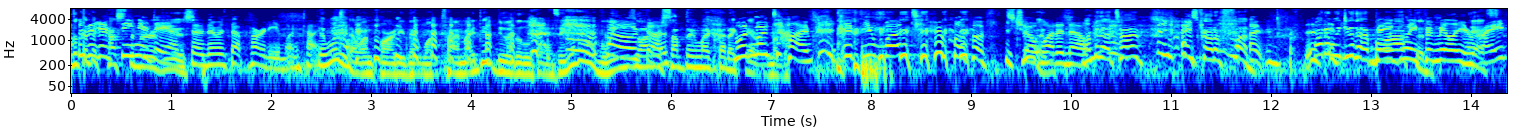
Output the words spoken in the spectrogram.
Look at the customer you dance. reviews. So there was that party one time. There was that one party that one time. I did do a little dancing. I have wings Oh, on or something like that? I One more remember. time, if you want to. you don't want to know. Remember that time? It was kind of fun. Uh, Why don't we do that more Vaguely often? familiar, Yes. right?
